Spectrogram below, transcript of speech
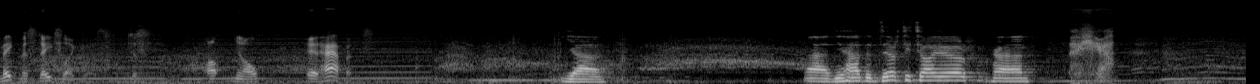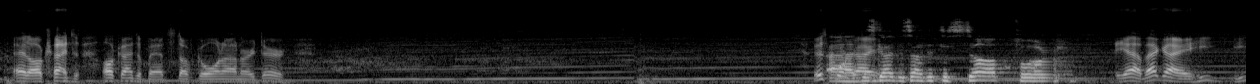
make mistakes like this. Just uh, you know, it happens. Yeah. And you had a dirty tire, and yeah. I had all kinds of all kinds of bad stuff going on right there. This poor uh, guy. this guy decided to stop for... Yeah, that guy, he he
